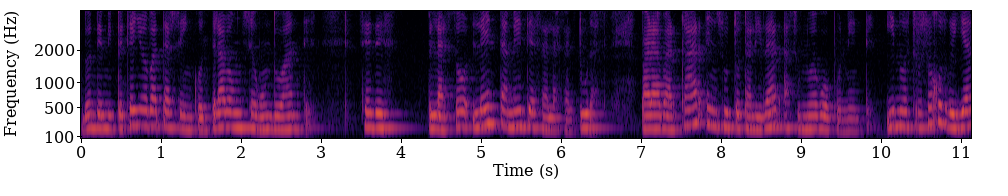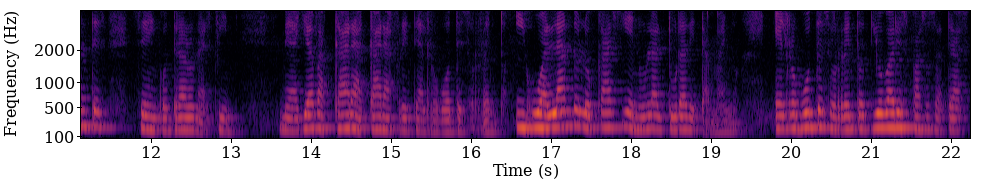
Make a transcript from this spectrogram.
donde mi pequeño avatar se encontraba un segundo antes. Se desplazó lentamente hacia las alturas, para abarcar en su totalidad a su nuevo oponente, y nuestros ojos brillantes se encontraron al fin. Me hallaba cara a cara frente al robot de Sorrento, igualándolo casi en una altura de tamaño. El robot de Sorrento dio varios pasos atrás.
